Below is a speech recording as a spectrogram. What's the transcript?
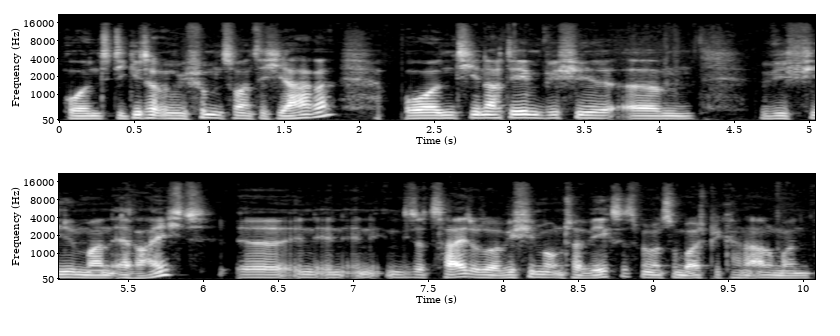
Und die geht dann irgendwie 25 Jahre. Und je nachdem, wie viel ähm, wie viel man erreicht äh, in, in, in dieser Zeit oder wie viel man unterwegs ist. Wenn man zum Beispiel, keine Ahnung, man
